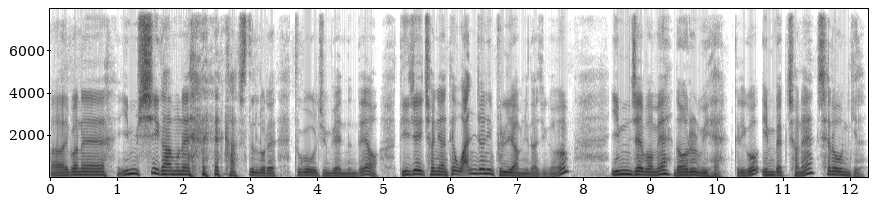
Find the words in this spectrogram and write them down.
어, 이번에 임시 가문의 가수들 노래 두 곡을 준비했는데요. DJ 천이한테 완전히 불리합니다, 지금. 임재범의 너를 위해, 그리고 임백천의 새로운 길.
